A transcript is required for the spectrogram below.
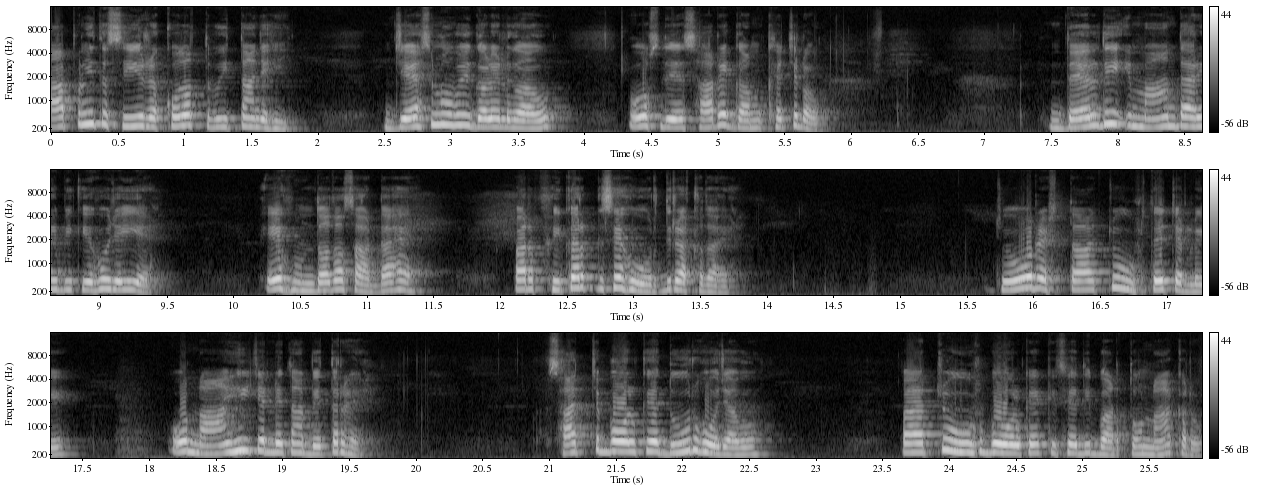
ਆਪਣੀ ਤਸਵੀਰ ਰੱਖੋ ਤਾਂ ਤਵੀਤਾਂ ਜਹੀ। ਜਿਸ ਨੂੰ ਵੀ ਗਲੇ ਲਗਾਓ, ਉਸ ਦੇ ਸਾਰੇ ਗਮ ਖਿੱਚ ਲਓ। ਦਿਲ ਦੀ ਇਮਾਨਦਾਰੀ ਵੀ ਕਿਹੋ ਜਿਹੀ ਹੈ? ਇਹ ਹੁੰਦਾ ਤਾਂ ਸਾਡਾ ਹੈ। ਪਰ ਫਿਕਰ ਕਿਸੇ ਹੋਰ ਦੀ ਰੱਖਦਾ ਹੈ। ਜੋ ਰਿਸ਼ਤਾ ਝੂਠ ਤੇ ਚੱਲੇ, ਉਹ ਨਾ ਹੀ ਚੱਲੇ ਤਾਂ ਬਿਹਤਰ ਹੈ। ਸੱਚ ਬੋਲ ਕੇ ਦੂਰ ਹੋ ਜਾਵੋ, ਪਰ ਝੂਠ ਬੋਲ ਕੇ ਕਿਸੇ ਦੀ ਵਰਤੋਂ ਨਾ ਕਰੋ।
